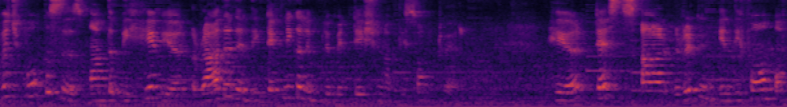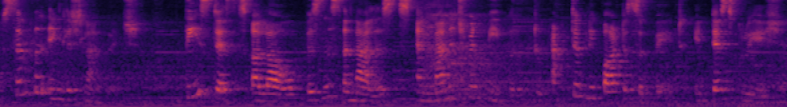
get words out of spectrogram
which focuses on the behavior rather than the technical implementation of the software. Here, tests are written in the form of simple English language. These tests allow business analysts and management people to actively participate in test creation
